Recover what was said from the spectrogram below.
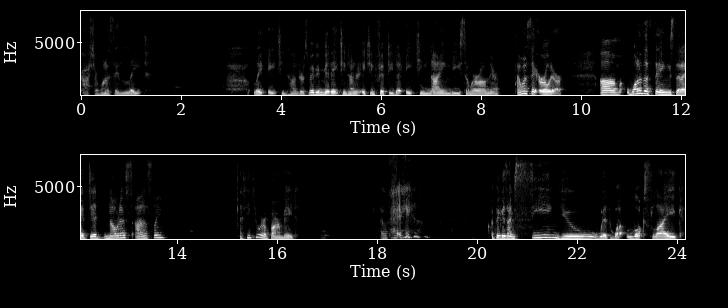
gosh, I want to say late late 1800s, maybe mid 1800, 1850 to 1890, somewhere around there. I want to say earlier. Um, one of the things that I did notice, honestly, I think you were a barmaid Okay. because I'm seeing you with what looks like.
